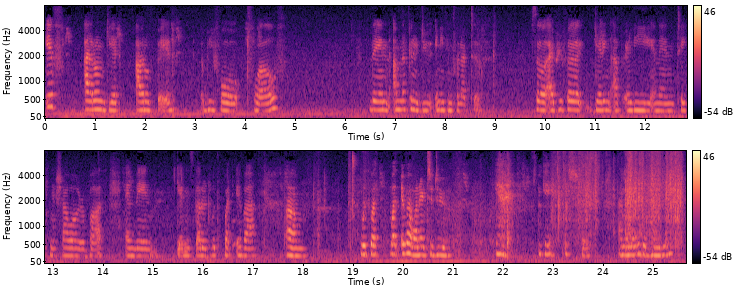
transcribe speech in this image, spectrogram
If I don't get out of bed before 12 then I'm not gonna do anything productive. So I prefer getting up early and then taking a shower or a bath and then getting started with whatever um, with what whatever I wanted to do yeah okay I'm a little bit hungry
